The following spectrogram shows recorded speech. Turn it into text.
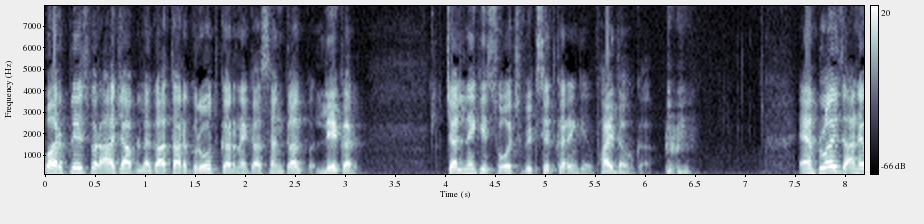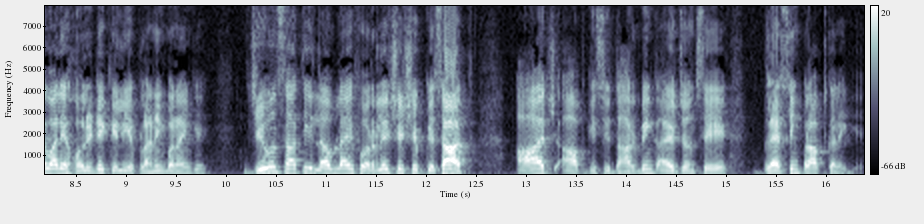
पर प्लेस पर आज आप लगातार ग्रोथ करने का संकल्प लेकर चलने की सोच विकसित करेंगे, फ़ायदा होगा। एम्प्लॉयज़ आने वाले हॉलीडे के लिए प्लानिंग बनाएँगे। जीवन साथी लव लाइफ और रिलेशनशिप के साथ आज आप किसी धार्मिक आयोजन से ब्लेसिंग प्राप्त करेंगे।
